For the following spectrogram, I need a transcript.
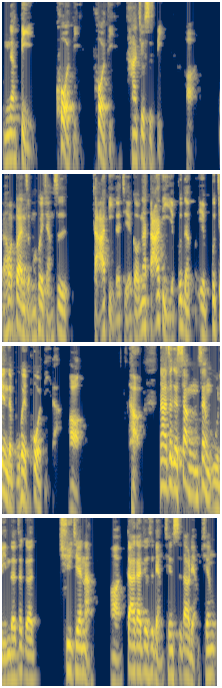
我们讲底扩底破底，它就是底啊，然后不然怎么会讲是打底的结构？那打底也不能也不见得不会破底的哦。好，那这个上证五零的这个区间呐啊，大概就是两千四到两千五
